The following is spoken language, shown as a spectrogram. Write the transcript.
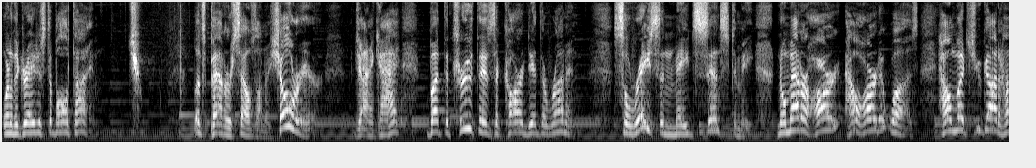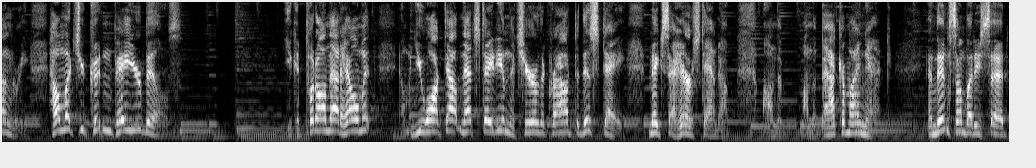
one of the greatest of all time. Let's pat ourselves on the shoulder here, Johnny Guy. But the truth is the car did the running. So racing made sense to me. No matter hard, how hard it was, how much you got hungry, how much you couldn't pay your bills, you could put on that helmet, and when you walked out in that stadium, the cheer of the crowd to this day makes the hair stand up on the, on the back of my neck. And then somebody said,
